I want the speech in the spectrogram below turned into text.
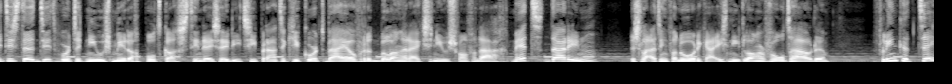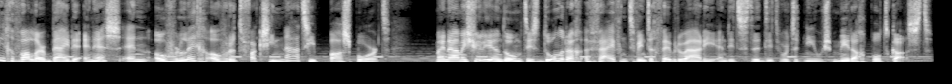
Dit is de Dit wordt het nieuws middagpodcast. In deze editie praat ik je kort bij over het belangrijkste nieuws van vandaag. Met daarin de sluiting van de horeca is niet langer vol te houden. Flinke tegenvaller bij de NS en overleg over het vaccinatiepaspoort. Mijn naam is Julian Dom. Het is donderdag 25 februari en dit is de Dit wordt het nieuws middagpodcast.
